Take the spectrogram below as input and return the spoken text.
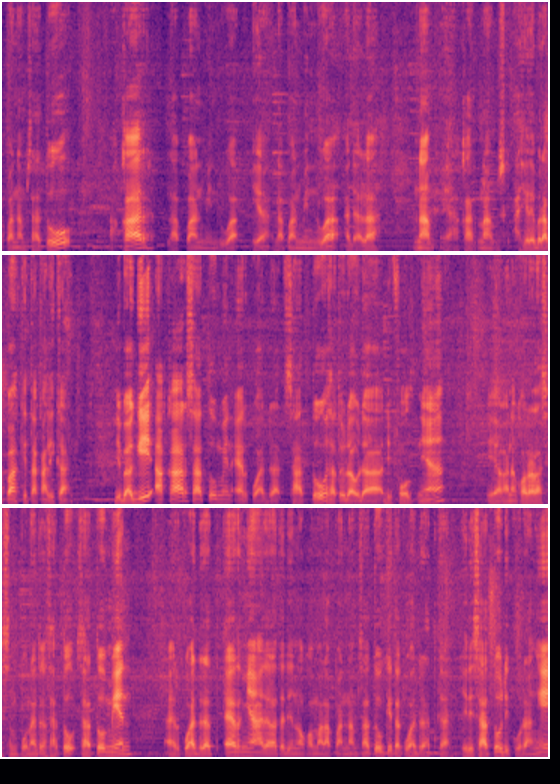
0,861 akar 8 min 2 ya. 8 min 2 adalah 6 ya akar 6. Hasilnya berapa? Kita kalikan. Dibagi akar 1 min R kuadrat. 1, 1 udah udah defaultnya ya karena korelasi sempurna itu 1, 1 min R kuadrat R-nya adalah tadi 0,861 kita kuadratkan. Jadi 1 dikurangi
